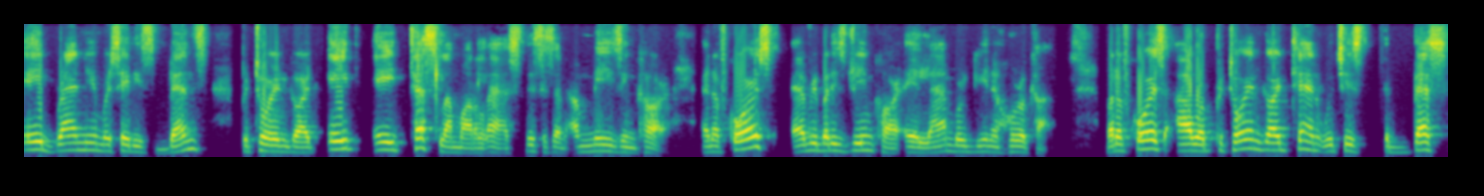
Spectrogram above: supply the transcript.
a brand new Mercedes-Benz Praetorian Guard 8, a Tesla Model S. This is an amazing car. And of course, everybody's dream car, a Lamborghini Huracan. But of course, our Praetorian Guard 10, which is the best,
